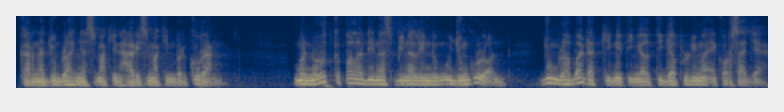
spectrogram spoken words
karena jumlahnya semakin hari semakin berkurang. Menurut Kepala Dinas Bina Lindung Ujung Kulon, jumlah badak kini tinggal 35 ekor saja.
